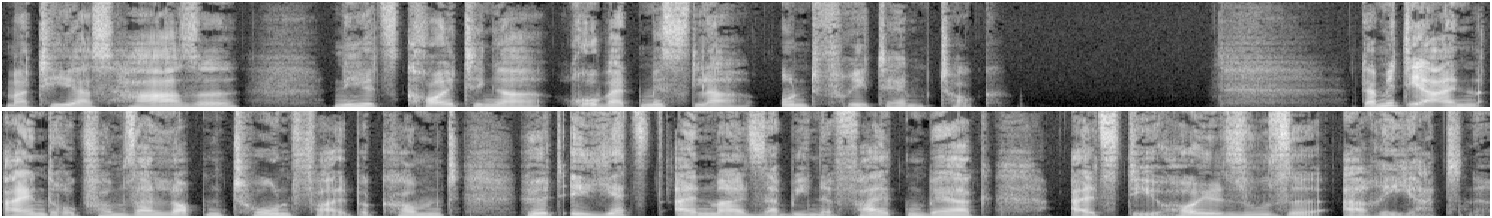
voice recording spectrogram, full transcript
Matthias Hase, Nils Kreutinger, Robert Missler und Friedhelm Tock. Damit ihr einen Eindruck vom saloppen Tonfall bekommt, hört ihr jetzt einmal Sabine Falkenberg als die Heulsuse Ariadne.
